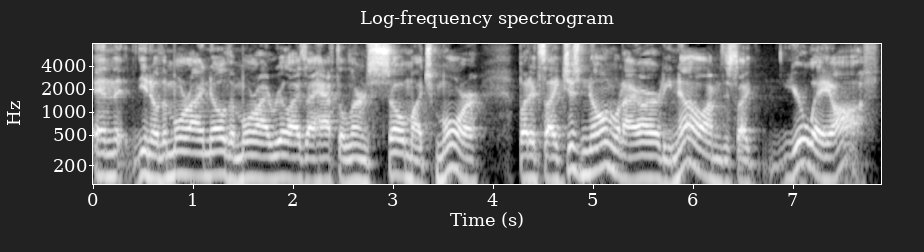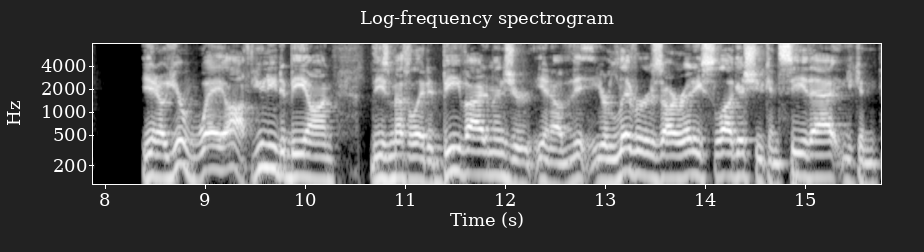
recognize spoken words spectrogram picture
And you know, the more I know, the more I realize I have to learn so much more but it's like just knowing what I already know, I'm just like, you're way off. You know, you're way off. You need to be on these methylated B vitamins. Your, you know, the, your liver is already sluggish. You can see that. You can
